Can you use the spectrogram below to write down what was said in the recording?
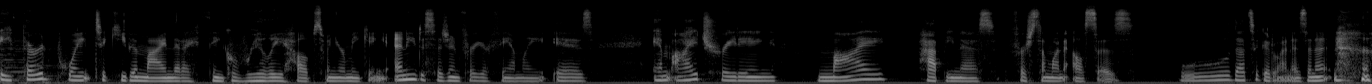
A third point to keep in mind that I think really helps when you're making any decision for your family is Am I trading my happiness for someone else's? Ooh, that's a good one, isn't it?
